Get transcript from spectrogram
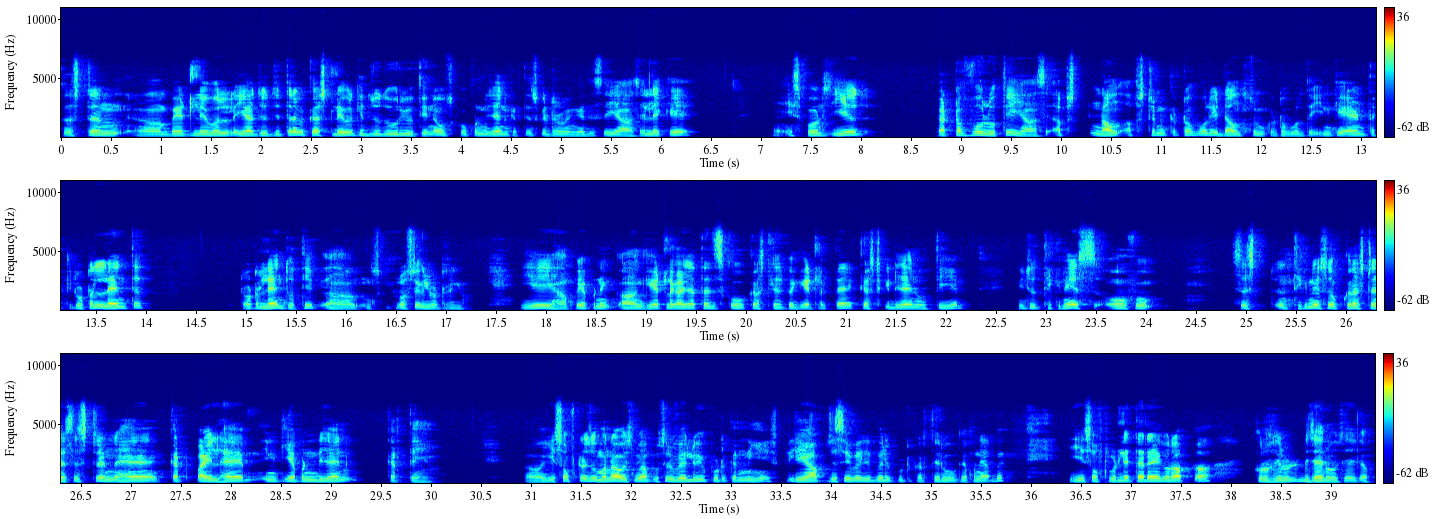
सिस्टन बेड लेवल या जो जितना भी कस्ट लेवल की जो दूरी होती है ना, उसको अपन डिज़ाइन करते हैं, उसकी ड्राइंग है। जैसे यहाँ से लेके, इस पॉइंट ये कट ऑफ़ वॉल होती है, यहाँ से up down upstream cut off wall या down stream cut off wall बोलते हैं। इनके एंड तक की टोटल लेंथ टोटल लेंथ होती है उसकी क्रॉस रेगुलेटर की। ये यहाँ पे अपने गेट लगाया जाता है, जिसको क्रस्ट लेवल पे गेट लगता है। क्रस्ट की डिज़ाइन होती है। ये जो thickness of thickness of crest है सिस्टन है, कट पाइल है, इनकी अपन डिज़ाइन करते हैं। ये सॉफ्टवेयर जो बना हुआ इसमें आपको सिर्फ़ वैल्यू ही पुट करनी है। इसके लिए आप जैसे वैल्यू वैल्यू पुट करते रहोगे अपने आप, ये सॉफ्टवेयर लेता रहेगा और आपका क्रॉस रेगुलेटर डिज़ाइन हो जाएगा।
